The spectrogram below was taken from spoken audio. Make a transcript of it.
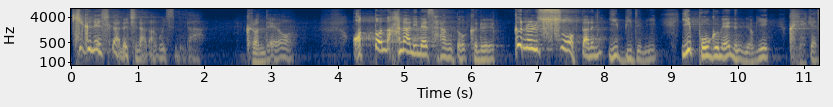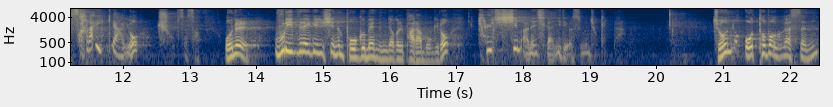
기근의 시간을 지나가고 있습니다. 그런데요. 어떤 하나님의 사랑도 그를 끊을 수 없다는 이 믿음이 이 복음의 능력이 그에게 살아있게 하여 주옵소서. 오늘 우리들에게 주시는 복음의 능력을 바라보기로 결심하는 시간이 되었으면 좋겠다. 존 오트버그가 쓴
